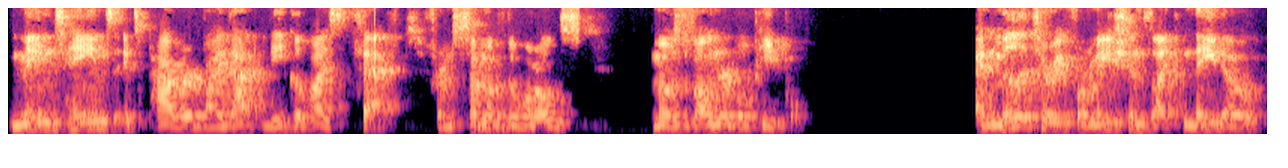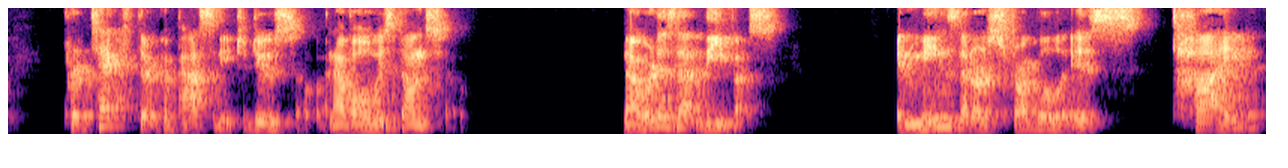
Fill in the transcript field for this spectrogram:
maintains its power by that legalized theft from some of the world's most vulnerable people. And military formations like NATO protect their capacity to do so, and have always done so. Now, where does that leave us? It means that our struggle is tied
